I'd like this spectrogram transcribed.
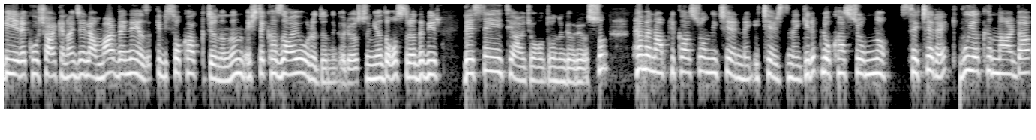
Bir yere koşarken acelen var ve ne yazık ki bir sokak canının işte kazaya uğradığını görüyorsun ya da o sırada bir desteğe ihtiyacı olduğunu görüyorsun. Hemen aplikasyonun içerine, içerisine girip lokasyonunu seçerek bu yakınlarda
